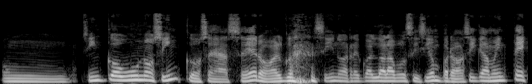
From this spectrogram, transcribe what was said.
un 5-1-5, o sea, cero, algo así, no recuerdo la posición, pero básicamente,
